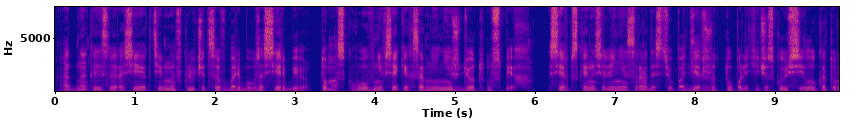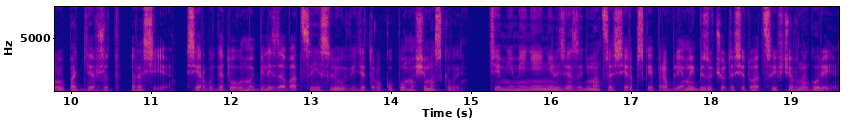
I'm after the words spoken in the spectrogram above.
Однако, если Россия активно включится в борьбу за Сербию, то Москву, вне всяких сомнений, ждет успех. Сербское население с радостью поддержит ту политическую силу, которую поддержит Россия. Сербы готовы мобилизоваться, если увидят руку помощи Москвы. Тем не менее, нельзя заниматься сербской проблемой без учета ситуации в Черногории.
